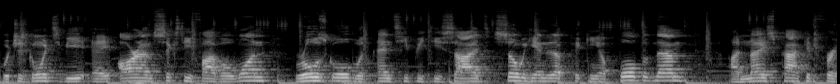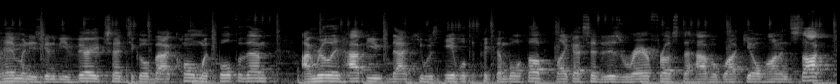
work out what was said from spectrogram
which is going to be a RM6501 rose gold with NTPT sides. So he ended up picking up both of them a nice package for him and he's going to be very excited to go back home with both of them. I'm really happy that he was able to pick them both up. Like I said, it is rare for us to have a black Yohan in stock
